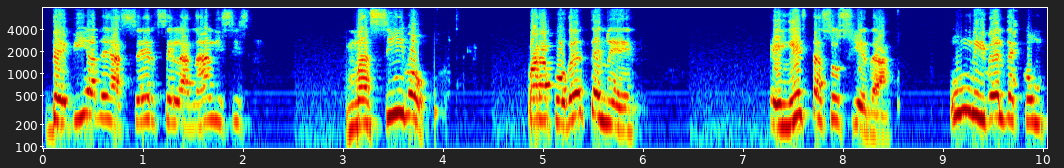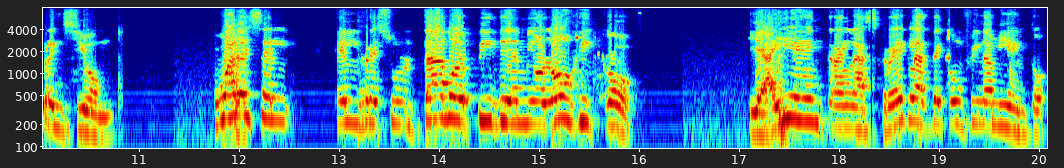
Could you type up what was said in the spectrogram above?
debía de hacerse el análisis masivo para poder tener en esta sociedad un nivel de comprensión. ¿Cuál es el, el resultado epidemiológico? Y ahí entran las reglas de confinamiento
